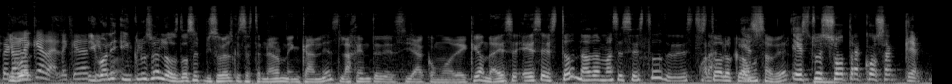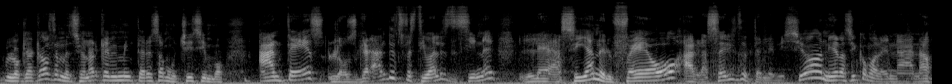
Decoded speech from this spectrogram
Pero le queda, le queda Igual, tiempo. incluso en los dos episodios que se estrenaron en Cannes, la gente decía como de, ¿qué onda? ¿Es, es esto? ¿Nada más es esto? ¿Esto es Ahora, todo lo que vamos es- a ver? Esto es otra cosa que lo que acabas de mencionar que a mí me interesa muchísimo. Antes, los grandes festivales de cine le hacían el feo a las series de televisión y era así como de, no, no,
